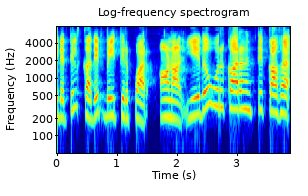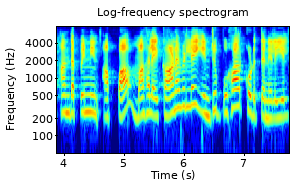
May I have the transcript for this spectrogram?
இடத்தில் கதிர் வைத்திருப்பார். ஆனால் ஏதோ ஒரு காரணத்திற்காக அந்த பெண்ணின் அப்பா மகளை காணவில்லை என்று புகார் கொடுத்த நிலையில்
